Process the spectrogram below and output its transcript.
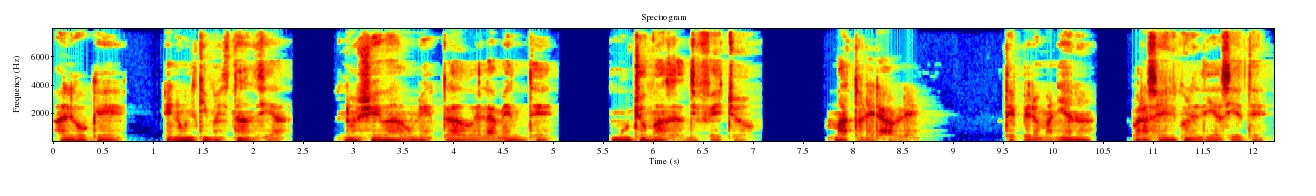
Algo que, en última instancia, nos lleva a un estado de la mente mucho más satisfecho, más tolerable. Te espero mañana para seguir con el día 7.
